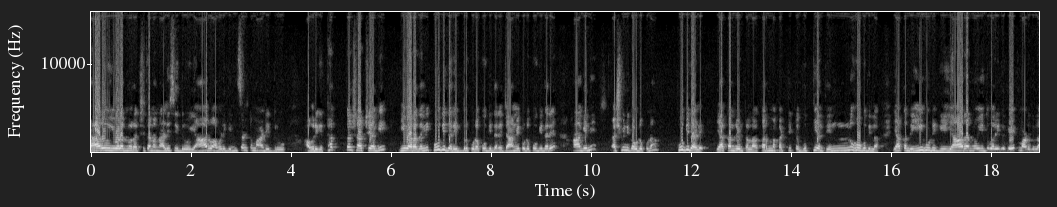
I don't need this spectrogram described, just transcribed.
ಯಾರು ಇವಳನ್ನು ರಕ್ಷಿತನನ್ನು ಅಳಿಸಿದ್ರು, ಯಾರು ಅವಳಿಗೆ ಇನ್ಸಲ್ಟ್ ಮಾಡಿದ್ರು, ಅವರಿಗೆ ತಕ್ಕ ಸಾಕ್ಷಿಯಾಗಿ ಈ ವಾರದಲ್ಲಿ ಕೂಗಿದ್ದಾರೆ, ಇಬ್ರು ಕೂಡ ಕೂಗಿದ್ದಾರೆ, ಜಾನ್ವಿ ಕೂಡ ಕೂಗಿದ್ದಾರೆ, ಹಾಗೇನೆ ಅಶ್ವಿನಿ ಗೌಡ ಕೂಡ ಕೂಗಿದಾಳೆ ಯಾಕಂದ್ರೆ ಉಂಟಲ್ಲ, ಕರ್ಮ ಕಟ್ಟಿಟ್ಟ ಬುತ್ತಿ ಅಂತ ಎಲ್ಲೂ ಹೋಗುದಿಲ್ಲ. ಯಾಕಂದ್ರೆ ಈ ಹುಡುಗಿ ಯಾರನ್ನು ಇದುವರೆಗೂ ಹೇಟ್ ಮಾಡುದಿಲ್ಲ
